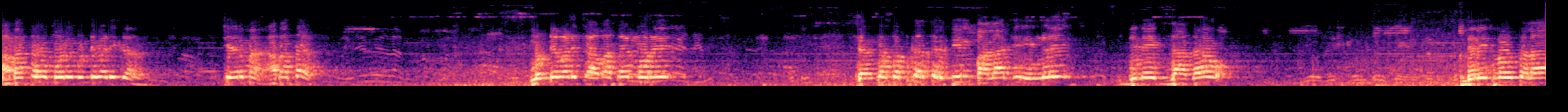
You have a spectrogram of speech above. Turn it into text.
आबासाहेब मोरे मुंडेवाडीकर चेअरमन आबासाहेब. मुंडेवाडीचे आबासाहेब मोरे त्यांचा सत्कार करतील बालाजी इंगळे दिनेश जाधव दिनेश भाऊ चला.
